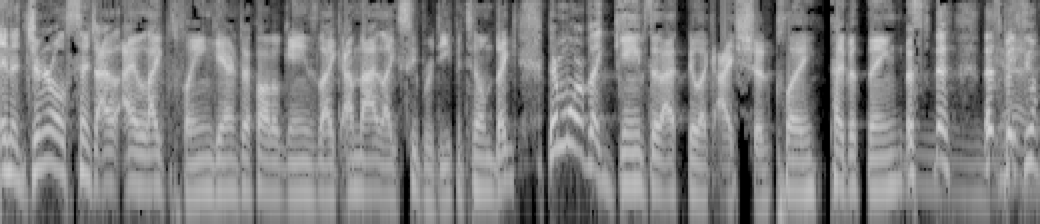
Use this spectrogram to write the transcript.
In a general sense, I, I like playing Grand Theft Auto games. Like, I'm not like super deep into them. Like, they're more of like games that I feel like I should play, type of thing. That's that, Mm, that's basically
